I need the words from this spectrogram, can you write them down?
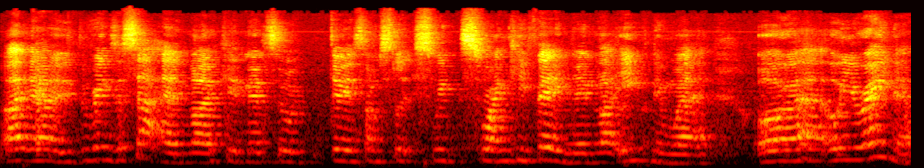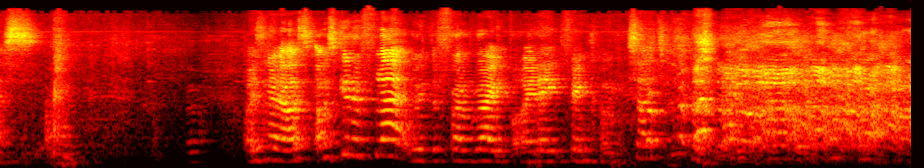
like you know, the rings of Saturn, like in the sort of doing some sl- sweet swanky thing in like evening wear, or uh, or Uranus. I don't know. I was, I was gonna flirt with the front row, but I don't think I'm excited.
